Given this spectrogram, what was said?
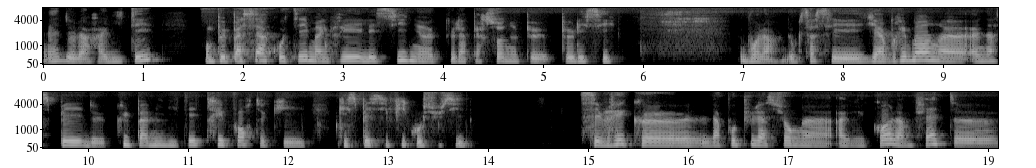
hein, de la réalité, on peut passer à côté malgré les signes que la personne peut, peut laisser. Voilà, donc ça c'est, il y a vraiment euh, un aspect de culpabilité très forte qui, qui est spécifique au suicide. C'est vrai que la population euh, agricole, en fait, euh,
